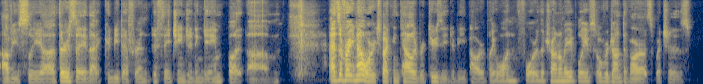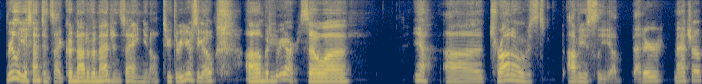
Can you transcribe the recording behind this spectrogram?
obviously uh, Thursday that could be different if they change it in game, but um, as of right now, we're expecting Tyler Bertuzzi to be power play one for the Toronto Maple Leafs over John Tavares, which is really a sentence I could not have imagined saying, you know, two, three years ago. Um, but here we are. So, uh, yeah, uh, Toronto's obviously a better matchup,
